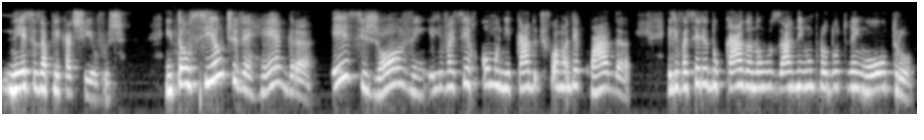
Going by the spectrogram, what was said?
nesses aplicativos. Então, se eu tiver regra, esse jovem ele vai ser comunicado de forma adequada. Ele vai ser educado a não usar nenhum produto nem outro.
